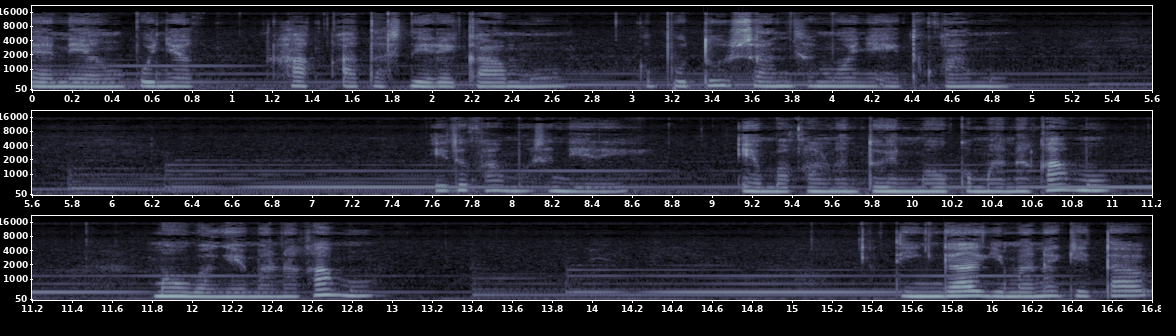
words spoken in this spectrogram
dan yang punya hak atas diri kamu, keputusan semuanya itu kamu. Itu kamu sendiri yang bakal nentuin mau ke mana kamu, mau bagaimana kamu. Tinggal gimana kita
